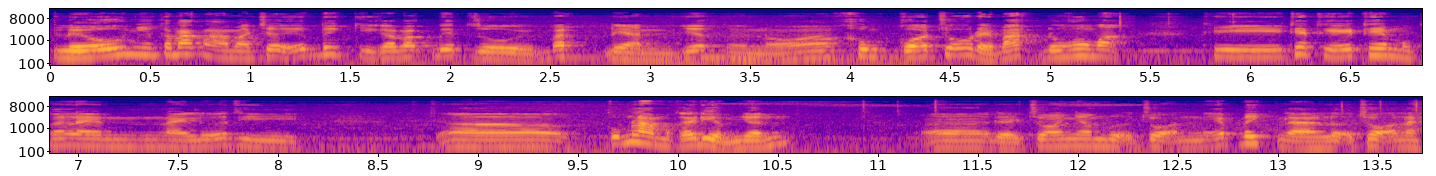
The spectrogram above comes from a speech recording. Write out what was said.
Nếu như các bác nào mà chơi epic thì các bác biết rồi bắt đèn chiếc thì nó không có chỗ để bắt đúng không ạ? Thì thiết kế thêm một cái đèn này nữa thì uh, cũng là một cái điểm nhấn. Ờ, để cho anh em lựa chọn FX là lựa chọn này.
